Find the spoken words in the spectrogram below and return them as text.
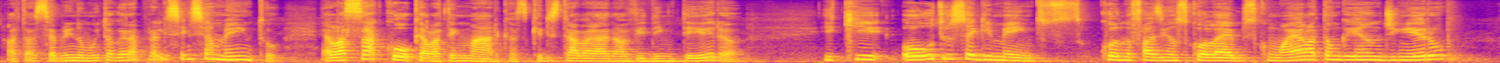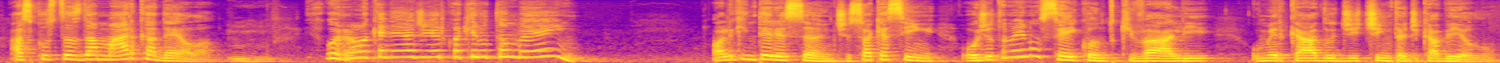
Ela está se abrindo muito agora para licenciamento. Ela sacou que ela tem marcas que eles trabalharam a vida inteira e que outros segmentos, quando faziam os collabs com ela, estão ganhando dinheiro às custas da marca dela. E agora ela quer ganhar dinheiro com aquilo também. Olha que interessante. Só que assim, hoje eu também não sei quanto que vale o mercado de tinta de cabelo.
